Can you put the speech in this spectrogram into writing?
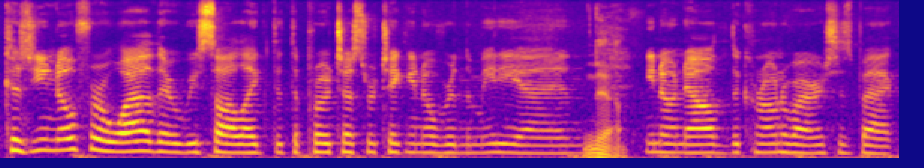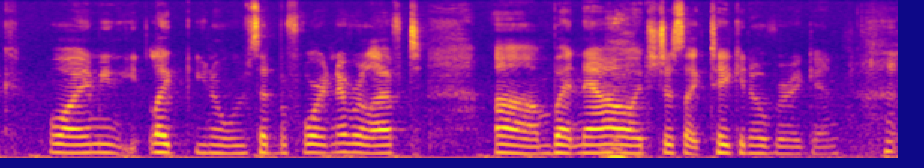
because you know, for a while there, we saw like that the protests were taking over in the media, and Yeah. you know now the coronavirus is back. Well, I mean, like you know we've said before, it never left, um, but now it's just like taking over again.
